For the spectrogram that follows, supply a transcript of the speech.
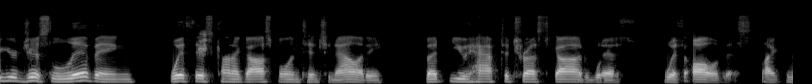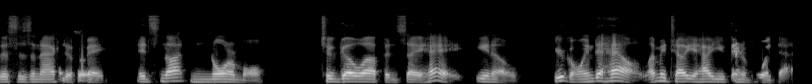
you're just living with this kind of gospel intentionality, but you have to trust God with with all of this. Like this is an act of faith. It's not normal to go up and say, "Hey, you know, you're going to hell. Let me tell you how you can avoid that.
